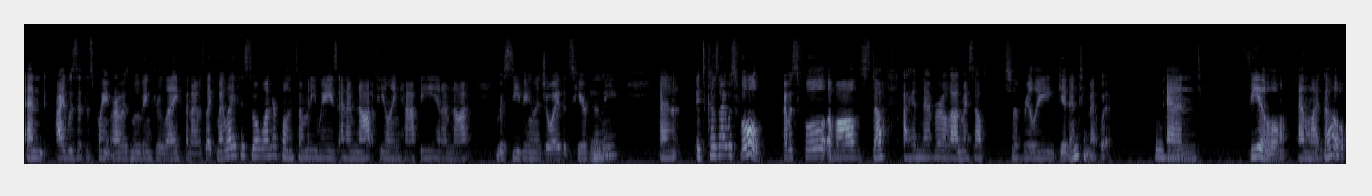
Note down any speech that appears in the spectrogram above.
And I was at this point where I was moving through life and I was like, my life is so wonderful in so many ways, and I'm not feeling happy and I'm not receiving the joy that's here for mm. me. And it's because I was full. I was full of all the stuff I had never allowed myself to really get intimate with mm-hmm. and feel and let go.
